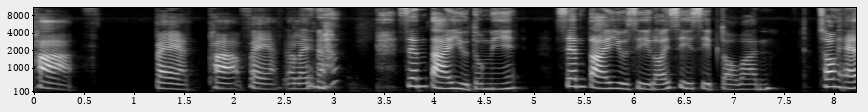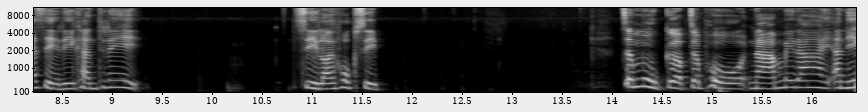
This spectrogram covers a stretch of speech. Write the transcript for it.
ผ่าแปดผ่าแฝดอะไรนะ เส้นตายอยู่ตรงนี้ เส้นตายอยู่ 440 ต่อวัน ช่องแอดเสรีคันทรี460 จมูกเกือบจะโผล่น้ำไม่ได้ อันนี้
